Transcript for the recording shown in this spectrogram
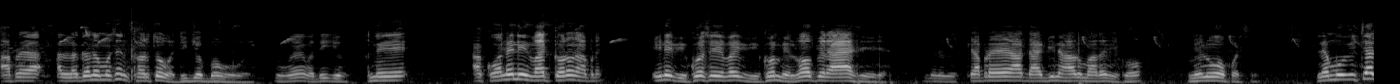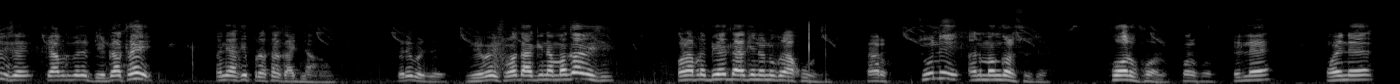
આપણે આ લગ્નમાં છે ને ખર્ચો વધી ગયો બહુ હોય હવે વધી ગયો. અને આ કોનેની વાત કરો ને આપણે? એને વીઘો છે ભાઈ વીઘો મેળવા ઉપર આવ્યા છે બરાબર. કે આપણે આ દાગીના સારું મારે વીઘો મેળવવો પડશે. એટલે હું વિચાર્યું છે કે આપણે બધા ભેગા થઈ અને આખી પ્રથા કાઢી નાખો. બરાબર છે? વેવાઈ સો દાગીના મગાવે છે પણ આપણે બે દાગીનાનું રાખવું છે. સારું. ચૂની અને મંગળસૂત્ર છે? ફોરું ફોરું. Four four. એટલે કોઈને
